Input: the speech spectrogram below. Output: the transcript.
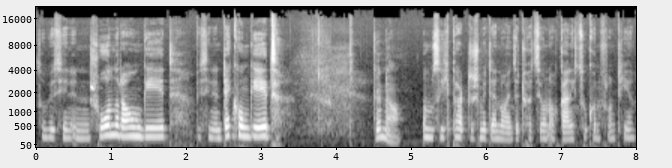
So ein bisschen in den Schonraum geht, ein bisschen in Deckung geht, Genau. um sich praktisch mit der neuen Situation auch gar nicht zu konfrontieren.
